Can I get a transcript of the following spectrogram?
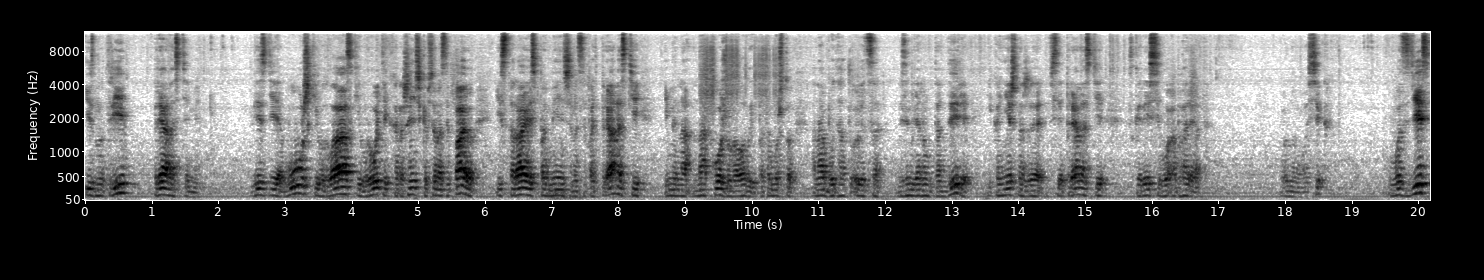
изнутри пряностями. Везде, в ушки, в глазки, в ротик, хорошенечко все насыпаю и стараюсь поменьше насыпать пряности именно на кожу головы, потому что она будет готовиться в земляном тандыре и, конечно же, все пряности, скорее всего, обгорят. В носик. Вот здесь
